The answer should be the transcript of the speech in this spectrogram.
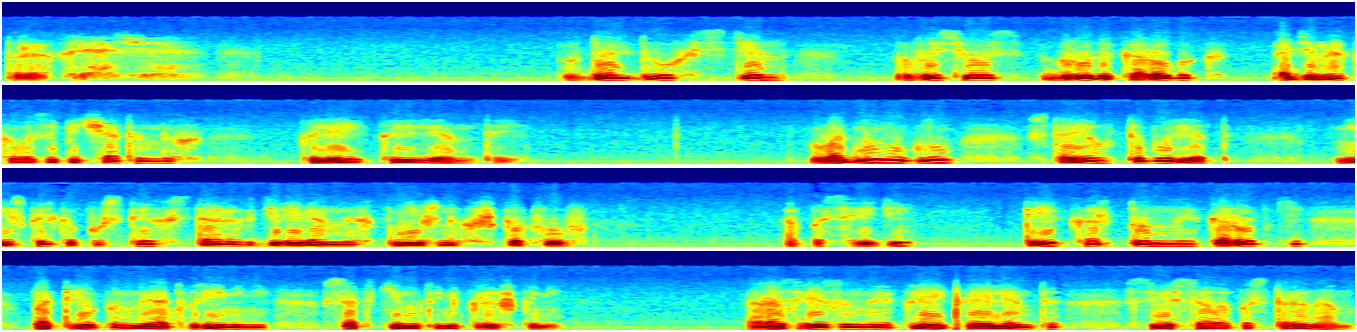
Проклятие! Вдоль двух стен высилась груда коробок, одинаково запечатанных клейкой лентой. В одном углу стоял табурет, несколько пустых старых деревянных книжных шкафов, а посреди три картонные коробки, потрепанные от времени, с откинутыми крышками. Разрезанная клейкая лента свисала по сторонам.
